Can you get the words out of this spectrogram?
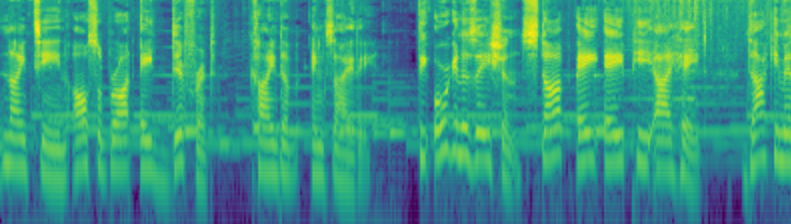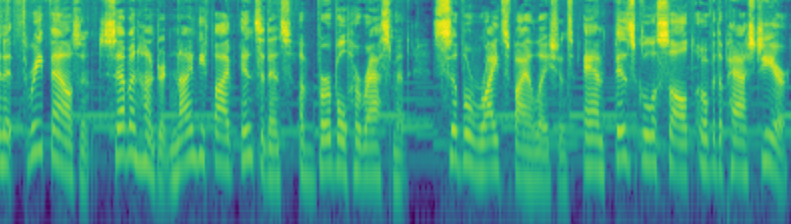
19 also brought a different kind of anxiety. The organization Stop AAPI Hate documented 3,795 incidents of verbal harassment, civil rights violations, and physical assault over the past year.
